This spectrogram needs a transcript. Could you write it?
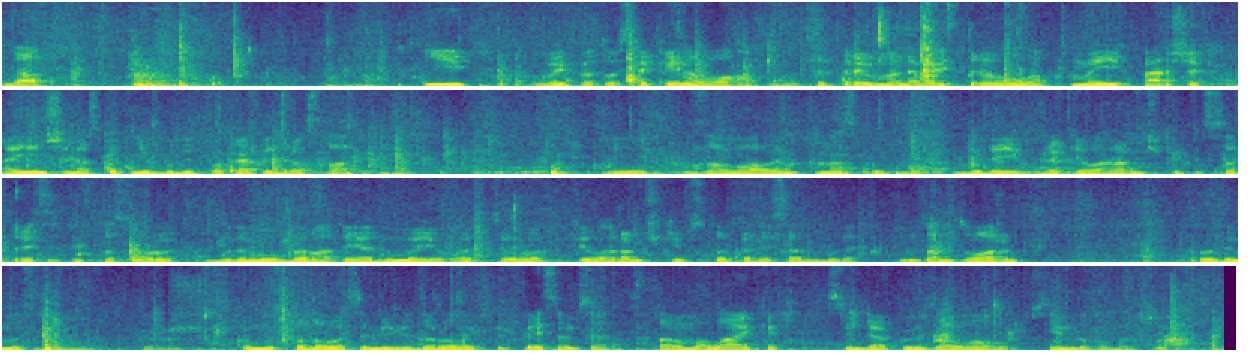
Да? І виход ось такий на вагах. Це три в мене вистрілило, ми їх перших, а інші наступні будуть поки підростати. І завалим наступний. Буде їх вже кілограмчиків під 130 під 140. Будемо вбирати. Я думаю, ось цього кілограмчиків 150 буде. Ну там зважимо, продемонструємо. Тож, Кому сподобався мій відеоролик, підписуємося, ставимо лайки. Всім дякую за увагу, всім до побачення.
